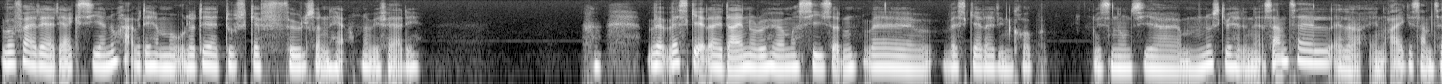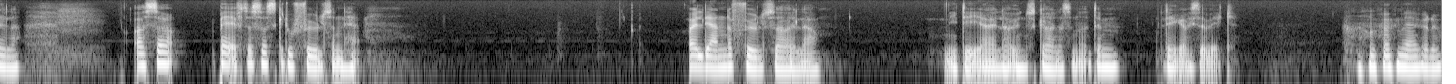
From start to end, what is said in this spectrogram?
Hvorfor er det, at jeg ikke siger, nu har vi det her mål, og det er, at du skal føle sådan her, når vi er færdige? hvad, hvad sker der i dig, når du hører mig sige sådan? Hvad, hvad sker der i din krop? Hvis nogen siger, øhm, nu skal vi have den her samtale, eller en række samtaler, og så bagefter, så skal du føle sådan her. Og alle de andre følelser, eller idéer, eller ønsker, eller sådan noget, dem lægger vi så væk. Hvad mærker du?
